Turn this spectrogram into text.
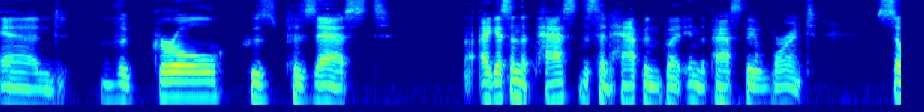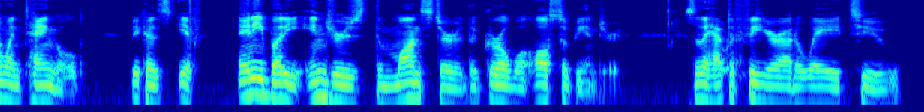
And the girl who's possessed I guess in the past this had happened, but in the past they weren't so entangled because if anybody injures the monster, the girl will also be injured. So they have to figure out a way to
